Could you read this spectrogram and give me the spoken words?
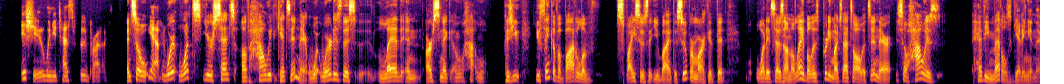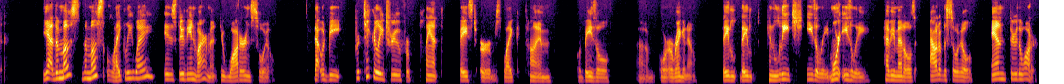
issue when you test food products. And so, yeah. where, what's your sense of how it gets in there? Where, where does this lead and arsenic? Um, Because you, you think of a bottle of spices that you buy at the supermarket that what it says on the label is pretty much that's all that's in there. So how is heavy metals getting in there? Yeah, the most the most likely way is through the environment, through water and soil. That would be particularly true for plant-based herbs like thyme or basil um, or oregano. They they can leach easily, more easily, heavy metals out of the soil and through the water.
